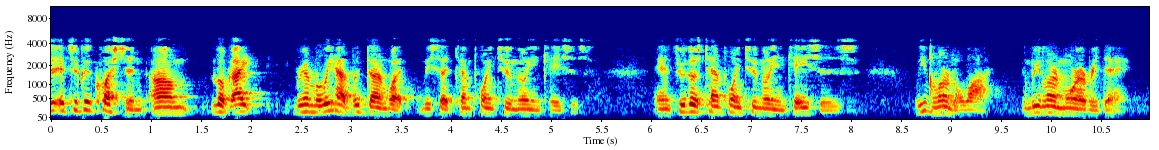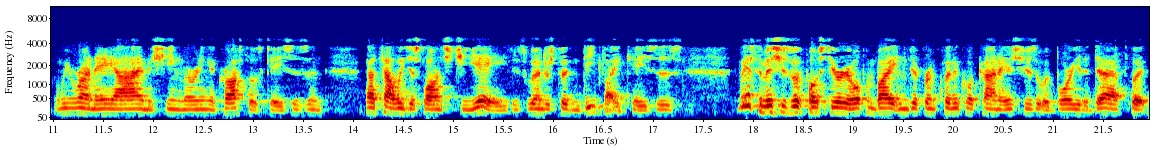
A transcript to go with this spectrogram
it's a good question. Um, look, I remember, we've done what? We said 10.2 million cases. And through those 10.2 million cases, we've learned a lot, and we learn more every day. And we run AI machine learning across those cases, and that's how we just launched G8, is we understood in deep bite cases, we have some issues with posterior open bite and different clinical kind of issues that would bore you to death. But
